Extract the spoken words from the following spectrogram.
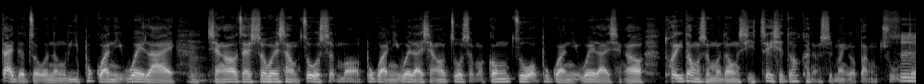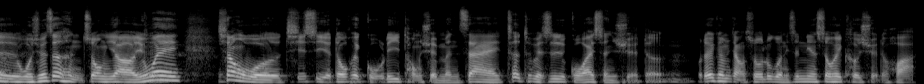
带得走的能力。不管你未来想要在社会上做什么，不管你未来想要做什么工作，不管你未来想要推动什么东西，这些都可能是蛮有帮助的。是，我觉得这很重要，因为像我其实也都会鼓励同学们在特特别是国外升学的，我都会跟他们讲说，如果你是念社会科学的话，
